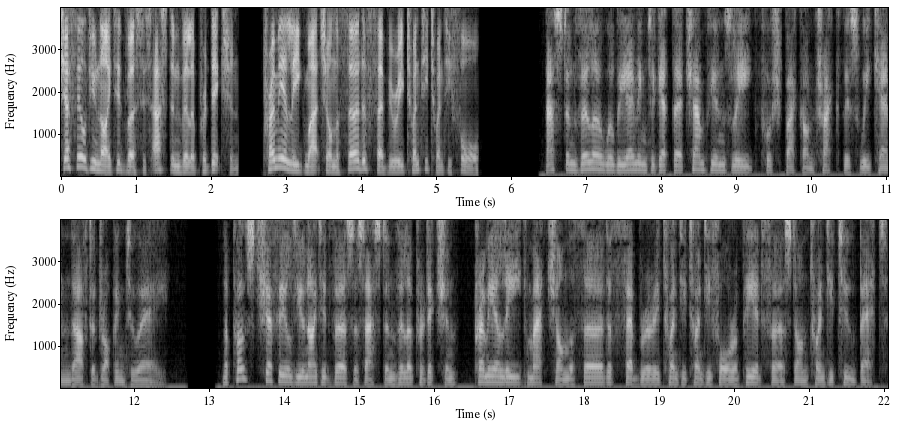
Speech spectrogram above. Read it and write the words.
Sheffield United vs Aston Villa prediction, Premier League match on the 3rd of February 2024. Aston Villa will be aiming to get their Champions League push back on track this weekend after dropping to A. The post Sheffield United vs Aston Villa prediction, Premier League match on the 3rd of February 2024 appeared first on 22bet.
